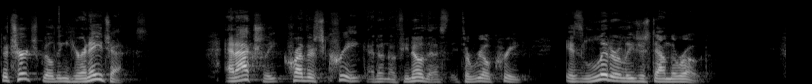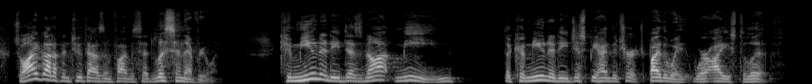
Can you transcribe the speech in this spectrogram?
the church building here in Ajax. And actually, Carruthers Creek, I don't know if you know this, it's a real creek, is literally just down the road. So I got up in 2005 and said, listen, everyone, community does not mean the community just behind the church. By the way, where I used to live.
